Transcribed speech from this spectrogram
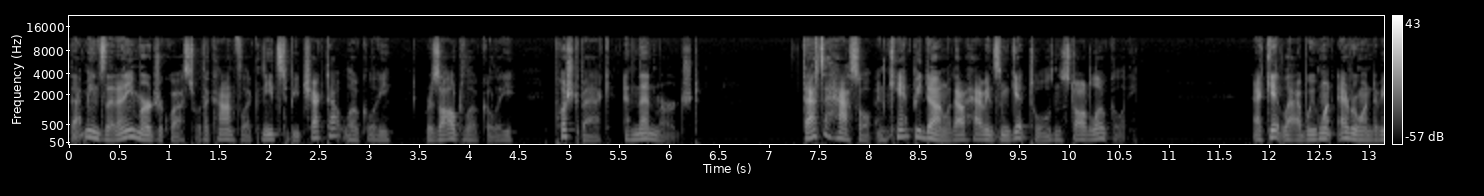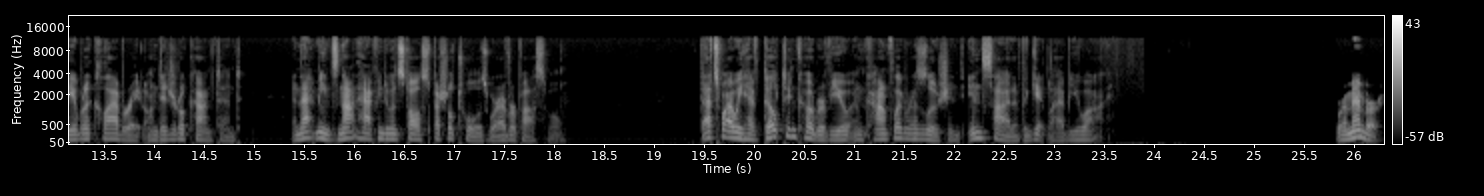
that means that any merge request with a conflict needs to be checked out locally, resolved locally, pushed back, and then merged. That's a hassle and can't be done without having some Git tools installed locally. At GitLab, we want everyone to be able to collaborate on digital content, and that means not having to install special tools wherever possible. That's why we have built-in code review and conflict resolution inside of the GitLab UI. Remember,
